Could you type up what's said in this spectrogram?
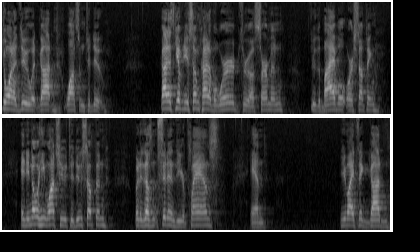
don't want to do what God wants them to do. God has given you some kind of a word through a sermon, through the Bible or something, and you know He wants you to do something, but it doesn't fit into your plans, and you might think God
